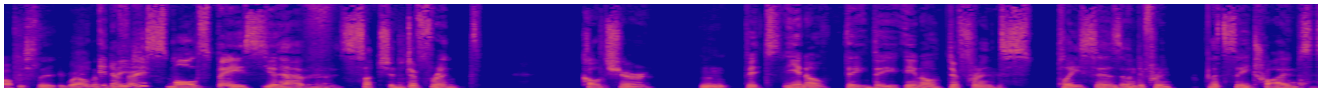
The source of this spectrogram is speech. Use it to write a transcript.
obviously, well, in a very small space, you have such a different culture. Mm. It's, you know, they, they, you know, different places and different, let's say, tribes.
